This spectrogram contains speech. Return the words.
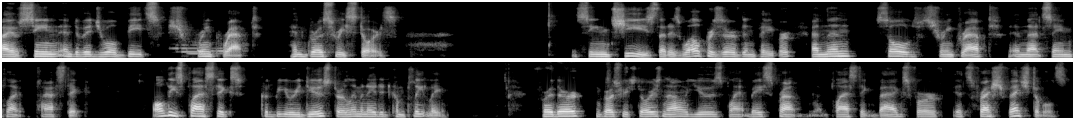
I have seen individual beets shrink wrapped in grocery stores seen cheese that is well preserved in paper and then sold shrink wrapped in that same pl plastic. All these plastics could be reduced or eliminated completely. Further, grocery stores now use plant-based plastic bags for its fresh vegetables,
